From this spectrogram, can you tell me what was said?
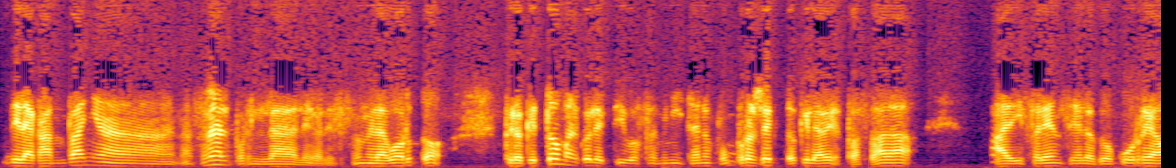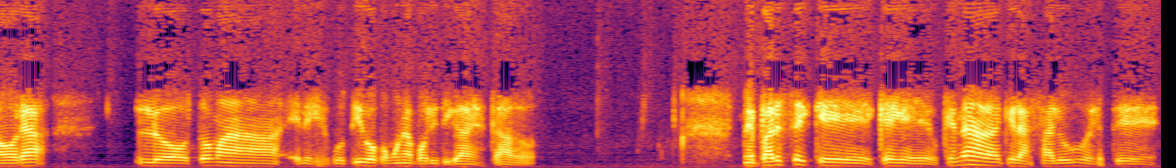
de la campaña nacional por la legalización del aborto, pero que toma el colectivo feminista. No fue un proyecto que la vez pasada, a diferencia de lo que ocurre ahora, lo toma el Ejecutivo como una política de Estado. Me parece que, que, que nada, que la salud, este,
